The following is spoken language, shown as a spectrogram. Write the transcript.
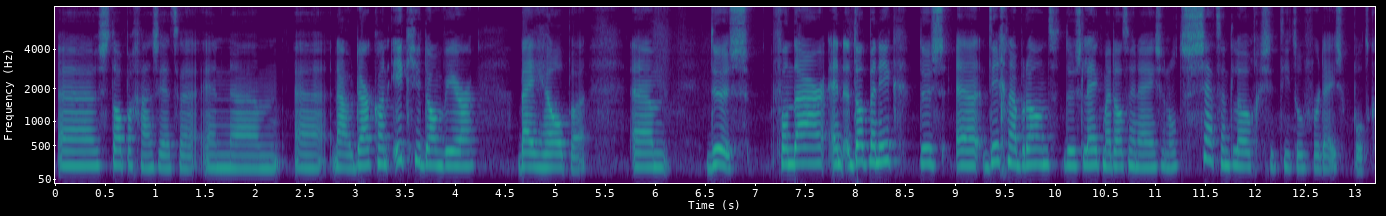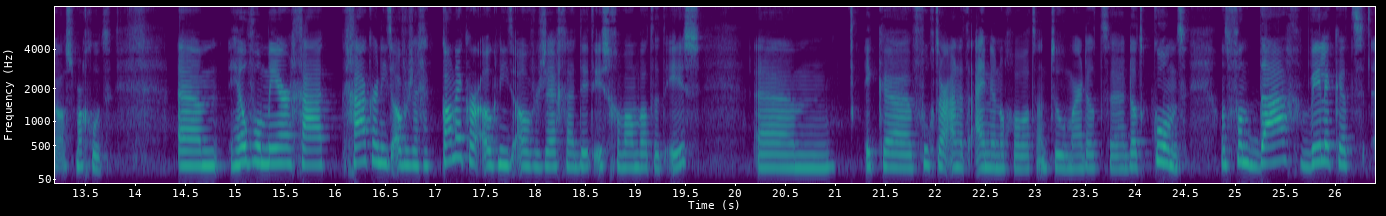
uh, stappen gaan zetten. En um, uh, nou, daar kan ik je dan weer bij helpen. Um, dus vandaar, en dat ben ik, dus uh, dicht naar brand. Dus leek mij dat ineens een ontzettend logische titel voor deze podcast. Maar goed, um, heel veel meer ga, ga ik er niet over zeggen. Kan ik er ook niet over zeggen. Dit is gewoon wat het is. Um, ik uh, voeg daar aan het einde nog wel wat aan toe, maar dat, uh, dat komt. Want vandaag wil ik het.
